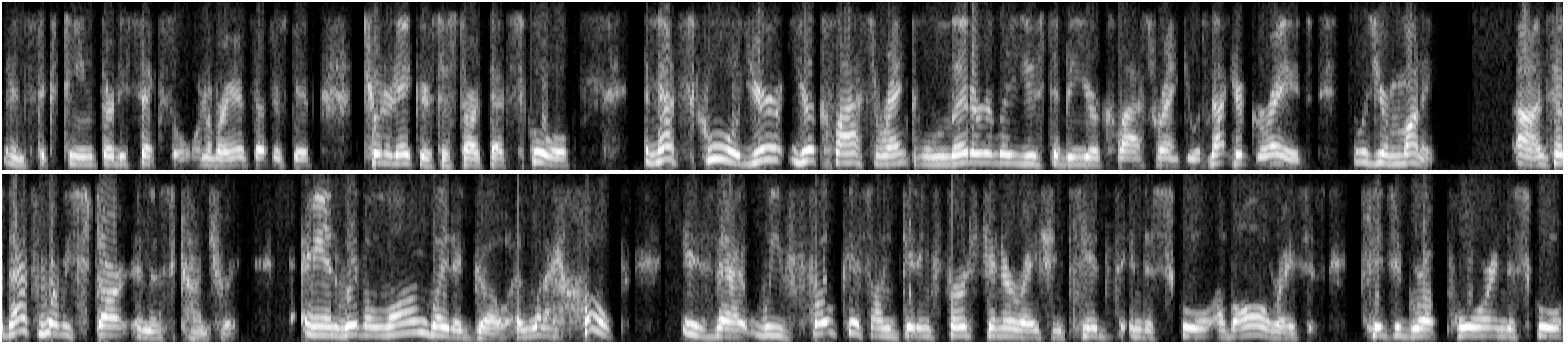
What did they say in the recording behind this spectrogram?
in 1636. One of our ancestors gave 200 acres to start that school. In that school, your your class rank literally used to be your class rank. It was not your grades. It was your money. Uh, and so that's where we start in this country. And we have a long way to go. And what I hope is that we focus on getting first generation kids into school of all races, kids who grew up poor into school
